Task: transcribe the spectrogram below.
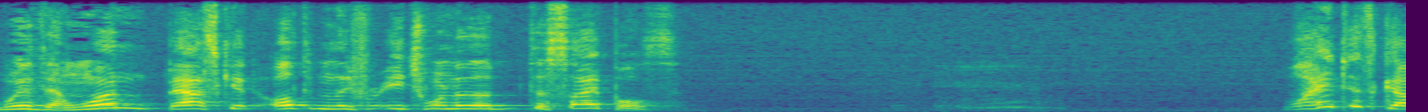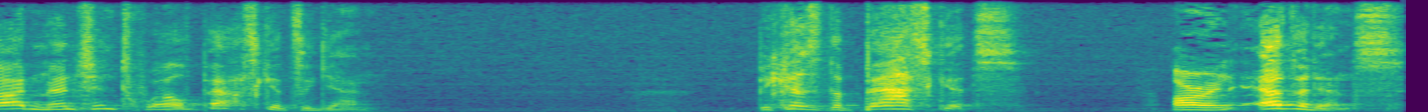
With them, one basket ultimately for each one of the disciples. Why does God mention 12 baskets again? Because the baskets are an evidence,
